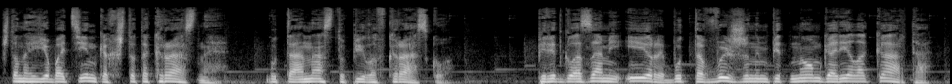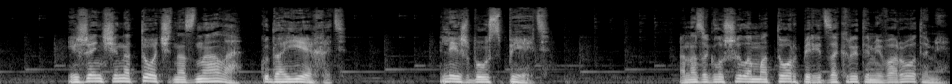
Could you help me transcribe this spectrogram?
что на ее ботинках что-то красное, будто она ступила в краску. Перед глазами Иры будто выжженным пятном горела карта – и женщина точно знала, куда ехать. Лишь бы успеть. Она заглушила мотор перед закрытыми воротами,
